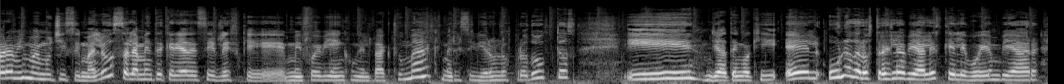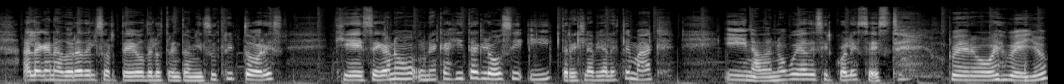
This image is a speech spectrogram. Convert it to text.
ahora mismo hay muchísima luz, solamente quería decirles que me fue bien con el Back to Mac, me recibieron los productos y ya tengo aquí el uno de los tres labiales que le voy a enviar a la ganadora del sorteo de los 30 mil suscriptores que se ganó una cajita glossy y tres labiales de MAC. Y nada, no voy a decir cuál es este pero es bello.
